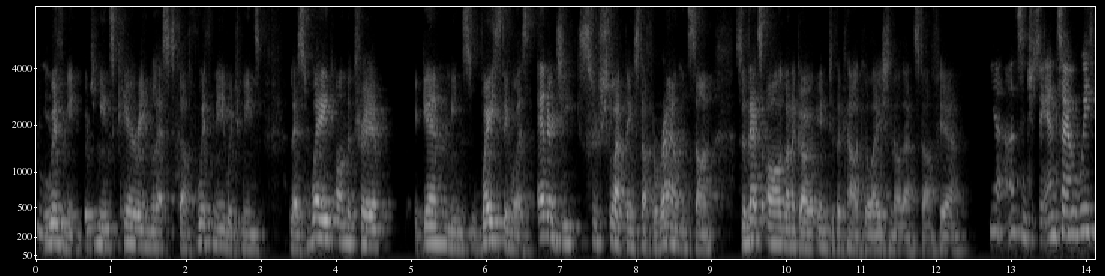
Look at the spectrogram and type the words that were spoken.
yeah. with me, which means carrying less stuff with me, which means less weight on the trip. Again, means wasting less energy, schlepping stuff around and so on. So that's all going to go into the calculation of that stuff. Yeah. Yeah, that's interesting. And so with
